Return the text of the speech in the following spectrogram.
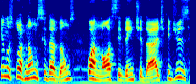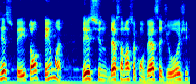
e nos tornamos cidadãos com a nossa identidade que diz respeito ao tema desse, dessa nossa conversa de hoje,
